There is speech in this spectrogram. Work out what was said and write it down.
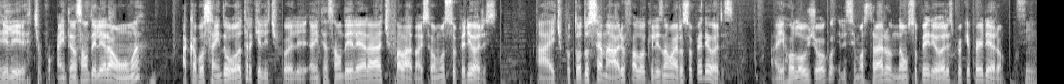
ele, tipo, a intenção dele era uma, acabou saindo outra, que ele, tipo, ele, a intenção dele era, tipo, falar, nós somos superiores. Aí, tipo, todo o cenário falou que eles não eram superiores. Aí rolou o jogo, eles se mostraram não superiores porque perderam. Sim.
